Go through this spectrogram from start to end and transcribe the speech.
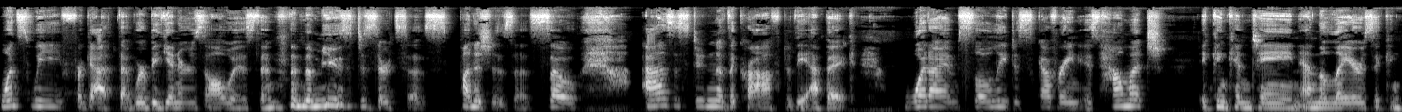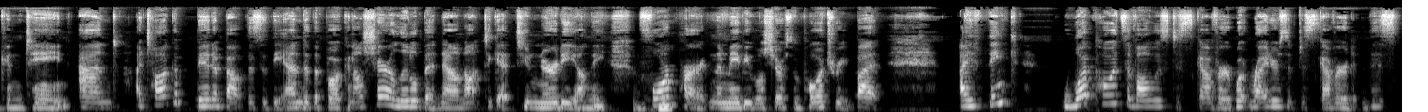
Once we forget that we're beginners always, then, then the muse deserts us, punishes us. So as a student of the craft of the epic, what I am slowly discovering is how much it can contain and the layers it can contain. And I talk a bit about this at the end of the book, and I'll share a little bit now, not to get too nerdy on the form mm-hmm. part, and then maybe we'll share some poetry. But I think what poets have always discovered, what writers have discovered, this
